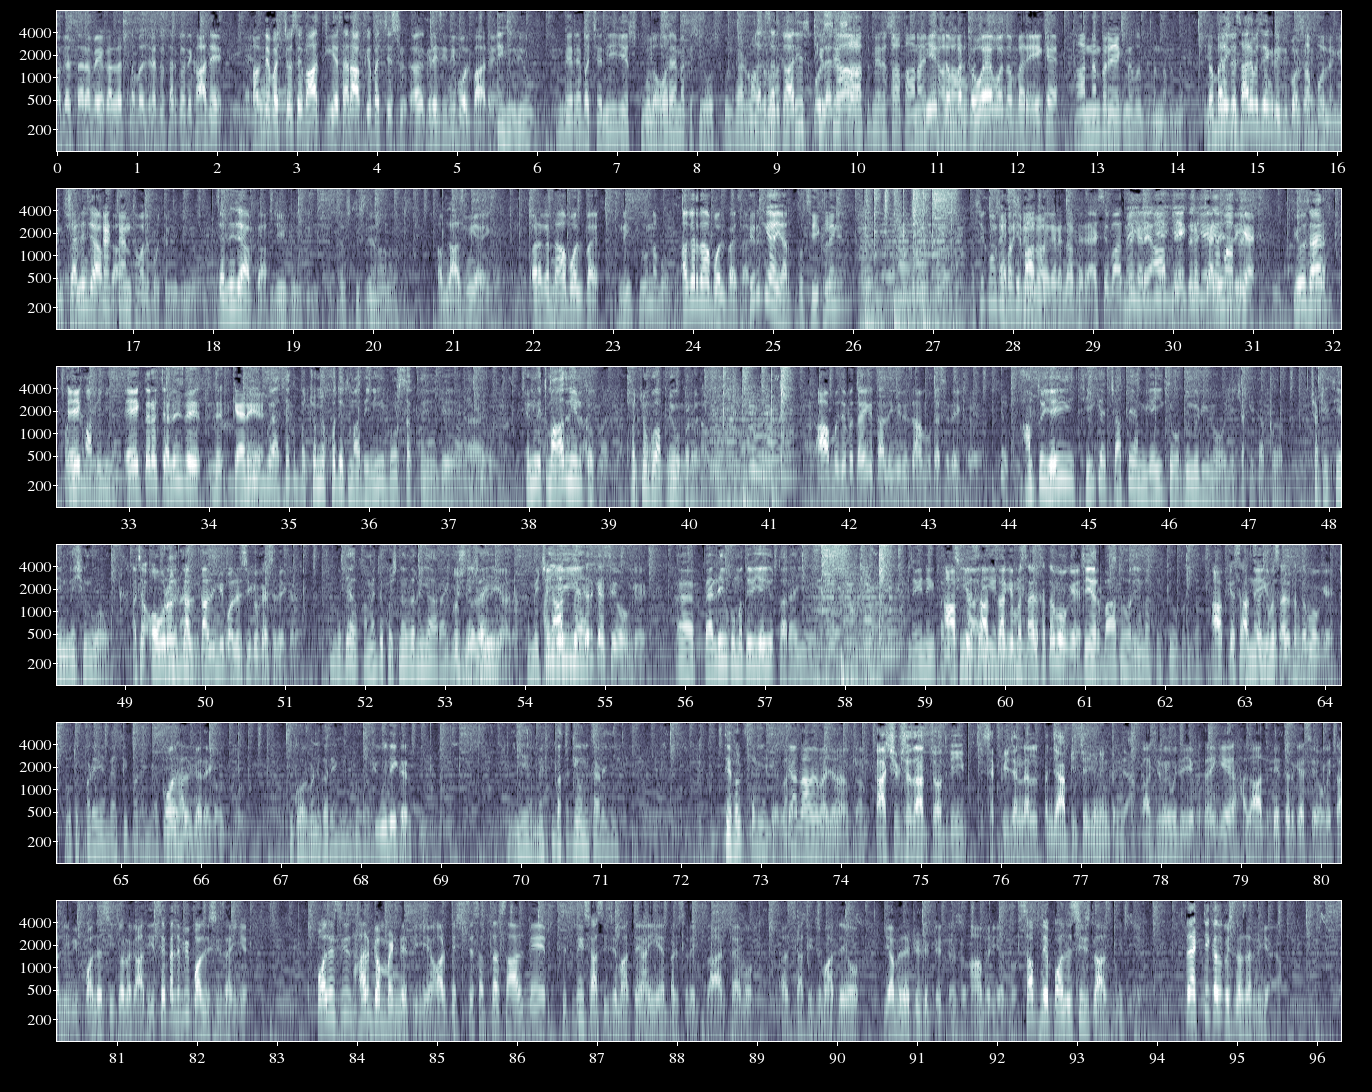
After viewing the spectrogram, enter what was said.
अगर सर हमें गलत समझ रहे तो सर को दिखा दें। हमने बच्चों से बात की है सर आपके बच्चे अंग्रेज़ी नहीं बोल पा रहे। मेरे बच्चे नहीं ये स्कूल और है मैं किसी और स्कूल का हेडमास्टर सरकारी स्कूल है ना। साथ मेरे साथ आना ये नंबर दो है वो नंबर एक है। हाँ नंबर एक में तो नंबर एक में सारे बच्चे अंग्रेज़ी बोल रहे हैं। बोलेंगे चैलेंज है आपका? टेंथ वाले बोलेंगे जी चैलेंज है आपका। जी बिल्कुल। तो किसी दिन आना। हम लाजमी आएँगे। और अगर ना बोल पाए नहीं क्यों ना बोलते अगर ना बोल पाए सर। फिर क्या यार सीख लेंगे। ऐसी कौन सी ऐसी बात ना करें ना फिर ऐसे बात ना करें। आपने एक तरफ़ चैलेंज दिया है? क्यों सर? खुद एक नहीं है। एक तरफ़ चैलेंज ले, कह रहे हैं। ऐसे बच्चों में खुद इतमादी नहीं बोल सकते हैं। ये इनको इतमाद नहीं इनको बच्चों को अपने ऊपर। आप मुझे बताएँ कि तालीमी निज़ाम को कैसे देख रहे हैं? हम तो यही ठीक है चाहते हैं हम यही कि उर्दू मीडियम हो ये छठी तक छठी से इंग्लिश शुरू हो। अच्छा ओवरऑल कल तालीमी पॉलिसी को कैसे देख रहे हैं? मुझे हमें तो कुछ नज़र नहीं आ रहा है कुछ नज़र नहीं आ रहा। हमेशा यही है। बेहतर कैसे होंगे? पहली हुकूमत में यही होता रहा ये नई नई आपके साथ के मसाइल खत्म हो गए? तजर्बात हो रहे हैं बस इसके ऊपर आपके साथ नहीं, के मसाइल तो- खत्म तो- हो गए? वो तो पढ़े हैं वैसे ही पढ़ेंगे कौन हल करेगा उनको? गवर्नमेंट करेगी करेगी। क्यों नहीं करती? ये हमें नहीं पता क्यों नहीं क्या नाम है भाईजान आपका? Kashif Shahzad Chaudhry secretary general Punjab teacher union Punjab. Kashif भाई मुझे ये बताएँगे हालात बेहतर कैसे होंगे तालीमी पॉलिसी तो लगा दी इससे पहले भी पॉलिसीज़ आई हैं। पॉलिसीज़ हर गवर्नमेंट ने दी हैं और पिछले सत्तर साल में जितनी सियासी जमातें आई हैं बरसर इकदार चाहे वो सियासी जमातें हो या मिलिट्री डिक्टेटर्स हो आमरीत हो सबने पॉलिसीज़ लाजमी दी हैं। प्रैक्टिकल कुछ नज़र नहीं आया।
